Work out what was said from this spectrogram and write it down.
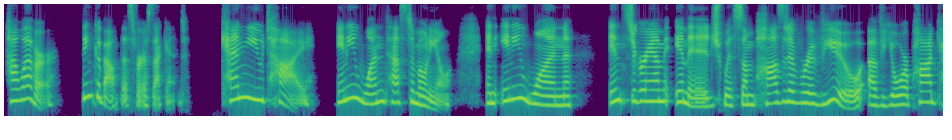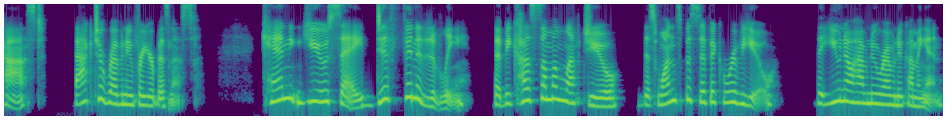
However, think about this for a second. Can you tie any one testimonial and any one Instagram image with some positive review of your podcast back to revenue for your business? Can you say definitively that because someone left you this one specific review, that you now have new revenue coming in,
